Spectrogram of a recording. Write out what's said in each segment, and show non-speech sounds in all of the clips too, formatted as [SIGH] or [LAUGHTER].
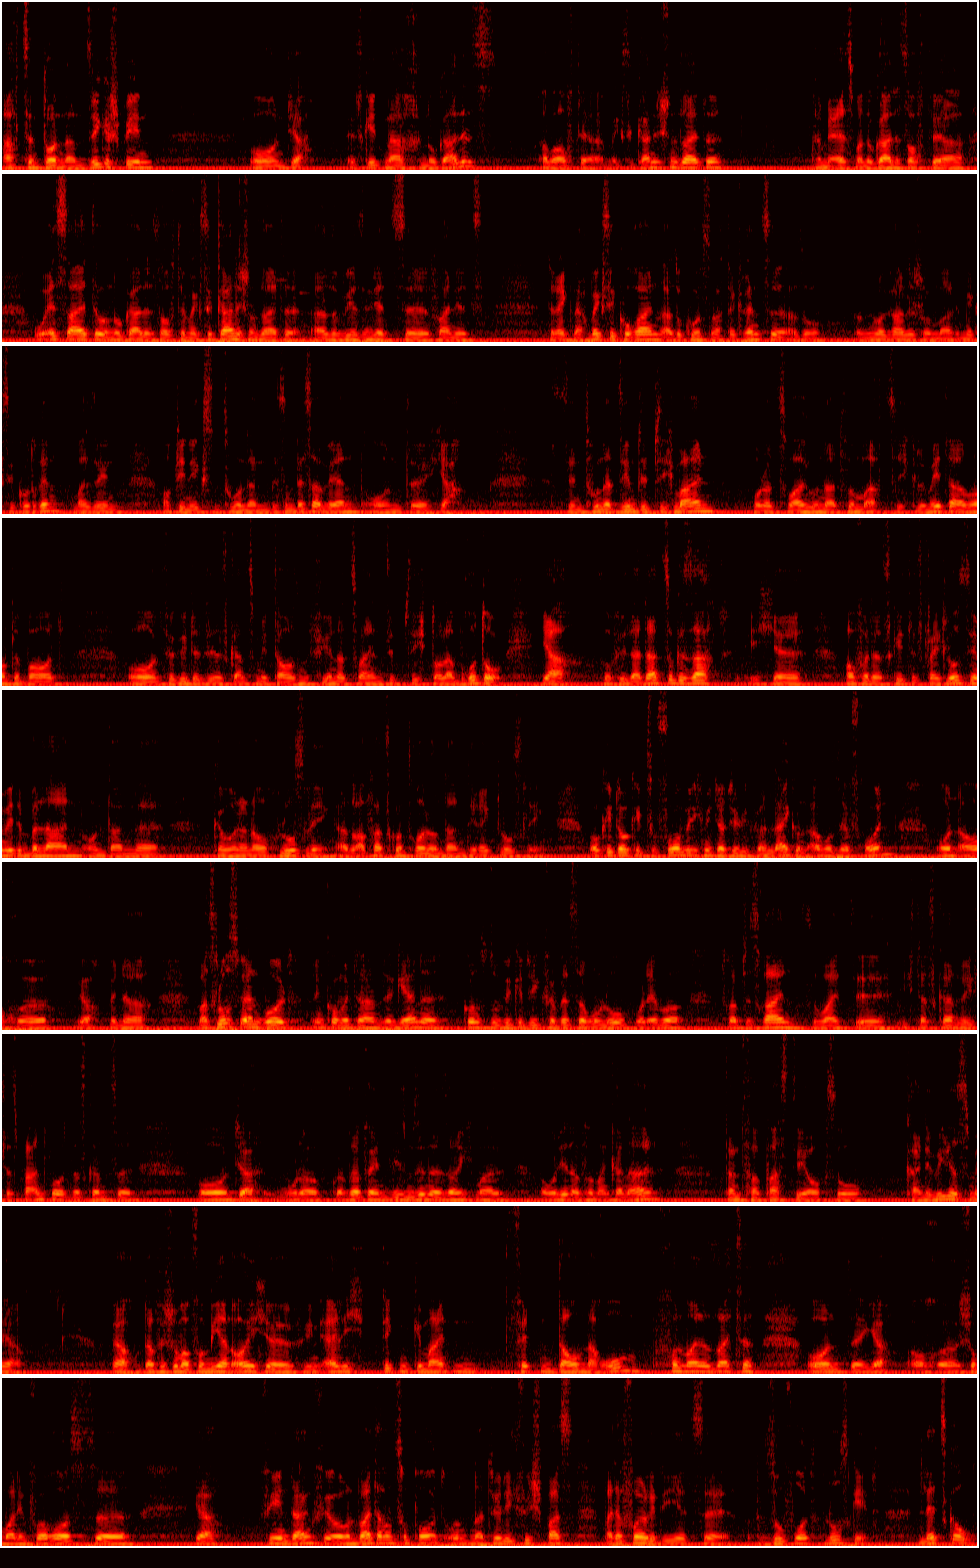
18 Tonnen an Sägespänen. Und ja, es geht nach Nogales, aber auf der mexikanischen Seite. Wir haben ja erstmal Nogales auf der US-Seite und Nogales auf der mexikanischen Seite. Also wir sind jetzt, äh, fahren jetzt direkt nach Mexiko rein, also kurz nach der Grenze. Also da sind wir gerade schon mal in Mexiko drin. Mal sehen, ob die nächsten Touren dann ein bisschen besser werden. Und äh, ja, es sind 177 Meilen oder 285 Kilometer roundabout und vergütet wird das Ganze mit 1472 Dollar brutto. Ja, so viel sei dazu gesagt. Ich äh, hoffe, das geht jetzt gleich los hier mit dem Beladen und dann äh, können wir dann auch loslegen. Also Abfahrtskontrolle und dann direkt loslegen. Okidoki, zuvor würde ich mich natürlich über ein Like und ein Abo sehr freuen und auch, äh, ja, wenn ihr was loswerden wollt, in den Kommentaren sehr gerne. Konstruktive Kritik, Verbesserung, Lob, whatever, schreibt es rein. Soweit äh, ich das kann, will ich das beantworten, das Ganze. Und ja, oder ganz einfach in diesem Sinne, sage ich mal, abonniert einfach meinen Kanal. Dann verpasst ihr auch so keine Videos mehr. Ja, dafür schon mal von mir an euch äh, einen ehrlich dicken, gemeinten, fetten Daumen nach oben von meiner Seite. Und äh, ja, auch äh, schon mal im Voraus, äh, ja, vielen Dank für euren weiteren Support und natürlich viel Spaß bei der Folge, die jetzt äh, sofort losgeht. Let's go!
